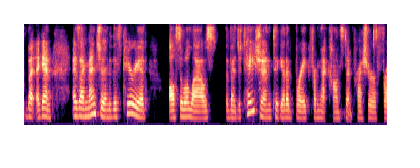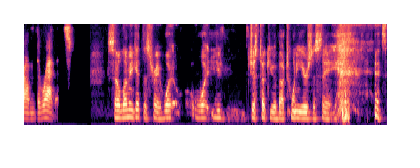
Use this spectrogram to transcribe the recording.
But again, as I mentioned, this period also allows the vegetation to get a break from that constant pressure from the rabbits. So let me get this straight. What what you just took you about 20 years to say is,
